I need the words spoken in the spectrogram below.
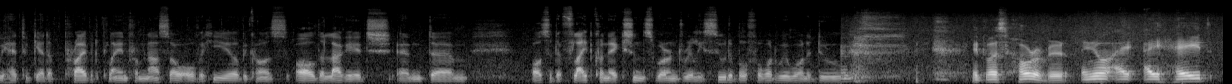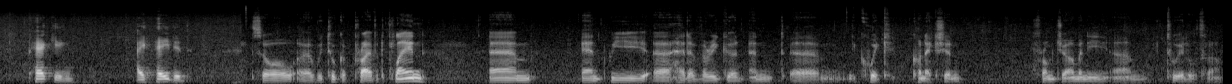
We had to get a private plane from Nassau over here because all the luggage and um, also the flight connections weren't really suitable for what we want to do. it was horrible. You know, I, I hate packing. I hate it. So uh, we took a private plane um, and we uh, had a very good and um, quick connection from Germany um, to Eleuthera.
